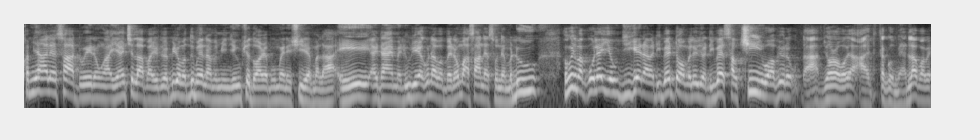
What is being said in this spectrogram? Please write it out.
ခမများလဲစတွဲတုန်းကအရန်ချစ်လာပါရွတွေ့ပြီးတော့မှသူ့မျက်နှာမမြင်ချင်ဘူးဖြစ်သွားတဲ့ moment တွေရှိတယ်မလားအေးအဲ့တိုင်းပဲလူတွေကခုနကဘယ်တော့မှအစနဲ့ဆုံးနေမတူအခုဒီမှာကိုလည်းယုံကြည်ခဲ့တာပဲဒီဘက်တော်မယ်လို့ပြောဒီဘက်ဆောက်ချီးဘောပြောတော့ဒါပြောတော့ဘောရအာတက်ကုန်မြန်လောက်ပါပဲ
